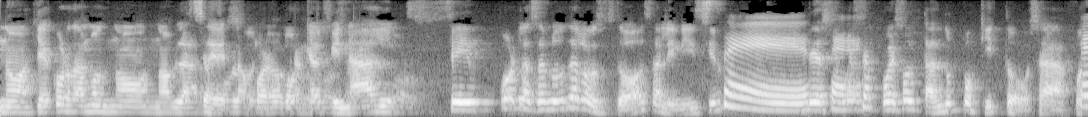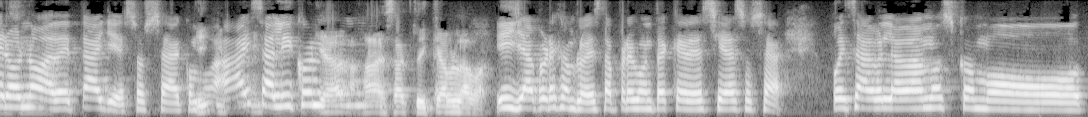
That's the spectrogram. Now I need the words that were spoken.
no, aquí acordamos no, no hablar de eso, acuerdo ¿no? que porque al final, sí, por la salud de los dos al inicio. sí, Después sí. se fue soltando un poquito, o sea, Pero así. no a detalles, o sea, como, Y- y- ay, salí con... ¿Qué- un- ah, exacto. ¿Y qué hablaba? Y ya, por ejemplo, esta pregunta que decías, o sea, pues hablábamos como,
